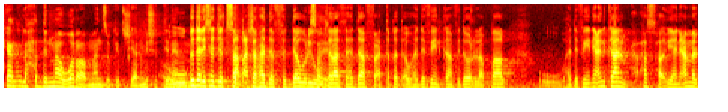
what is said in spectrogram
كان إلى حد ما ورا مانزوكيتش يعني مش التنين وقدر يسجل 19 هدف في الدوري صحيح. وثلاث أهداف أعتقد أو هدفين كان في دوري الأبطال وهدفين يعني كان حص يعني عمل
